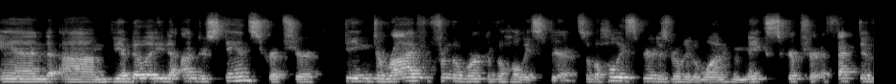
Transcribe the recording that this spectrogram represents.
and um, the ability to understand Scripture being derived from the work of the Holy Spirit. So the Holy Spirit is really the one who makes Scripture effective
